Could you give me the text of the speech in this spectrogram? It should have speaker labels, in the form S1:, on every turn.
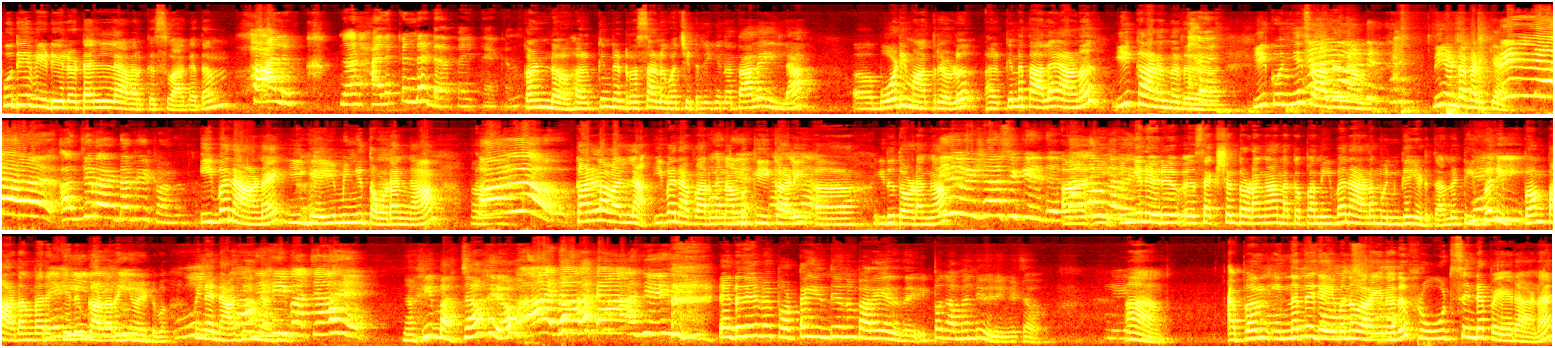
S1: പുതിയ വീഡിയോയിലോട്ട് എല്ലാവർക്കും സ്വാഗതം. കണ്ടോ? ഹൾക്കിന്റെ ഡ്രസ്സാണ് കൊച്ചിട്ടിരിക്കുന്നത് തലയില്ല. ബോഡി മാത്രമേ ഉള്ളൂ. ഹൾക്കിന്റെ തലയാണ് ഈ കാണുന്നത്. ഈ കുഞ്ഞു സാധനം. നീ ഉണ്ടോ കളിക്കാൻ? ഇവനാണ് ഈ ഗെയിമിങ് തുടങ്ങാം. കള്ളവല്ല. ഇവനാ പറഞ്ഞു നമുക്ക് ഈ കളി ഇത് തുടങ്ങാം. ഇങ്ങനെ ഒരു സെക്ഷൻ തുടങ്ങാന്നൊക്കെ പറഞ്ഞ് ഇവനാണ് മുൻകൈ എടുത്തത്. എന്നിട്ട് ഇവൻ ഇപ്പം പടം വരയ്ക്കലും കളറിങ്ങും ആയിട്ട് പോകും. പിന്നെ നഹി നഹി. നഹി ബച്ചാഹയോ? എന്റെ ദൈവം പൊട്ട ഹിന്ദി ഒന്നും പറയരുത്. ഇപ്പൊ കമന്റ് വരും കേട്ടോ. ആ അപ്പം ഇന്നത്തെ ഗെയിം എന്ന് പറയുന്നത് ഫ്രൂട്ട്സിന്റെ പേരാണ്.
